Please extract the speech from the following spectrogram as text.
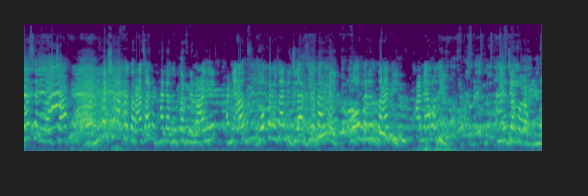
या सर्वांच्या अ, निदर्शनाखातर आज आम्ही ठाण्यात उतरलेलो आहे आणि आर घेणार नाही. तोपर्यंत आम्ही ठाण्यामध्ये म-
